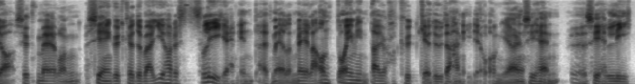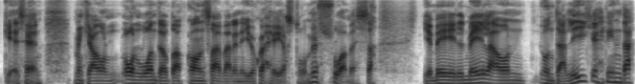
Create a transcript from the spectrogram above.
ja sitten meillä on siihen kytkeytyvää jihadistista liikehdintää, että meillä, meillä on toiminta, joka kytkeytyy tähän ideologiaan ja siihen, siihen liikkeeseen, mikä on, on luonteeltaan kansainvälinen, joka heijastuu myös Suomessa. Ja meillä, meillä on, on tämä liikehdintä,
